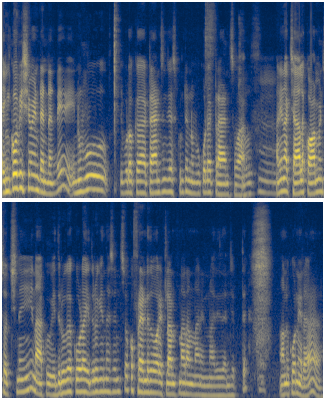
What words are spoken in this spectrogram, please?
ఇంకో విషయం ఏంటంటే నువ్వు ఇప్పుడు ఒక ట్రాన్స్ చేసుకుంటే నువ్వు కూడా ట్రాన్స్ వా? Hmm. అని నాకు చాలా కామెంట్స్ వచ్చినాయి. నాకు ఎదురుగా కూడా ఎదురుగా ఇన్ ద సెన్స్ ఒక ఫ్రెండ్ ద్వారా ఇట్లా అంటున్నారు అన్నా నిన్ను అది ఇది అని చెప్తే అనుకోనిరా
